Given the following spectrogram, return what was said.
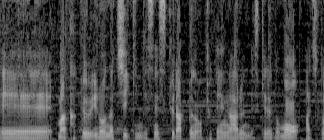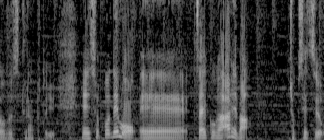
えまあ、各いろんな地域にですね、スクラップの拠点があるんですけれども、アジトーブスクラップという、えそこでも、え在庫があれば、直接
